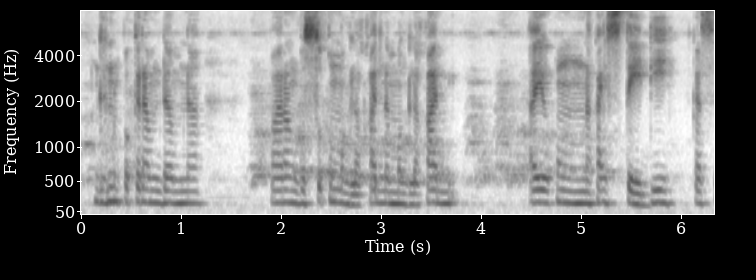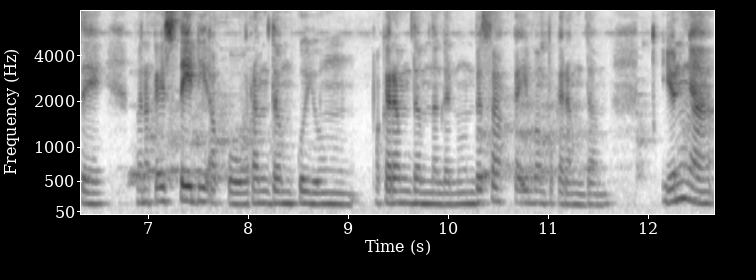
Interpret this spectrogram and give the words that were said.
ganun pakiramdam na parang gusto kong maglakad na maglakad. Ayaw kong naka-steady. Kasi, pag naka-steady ako, ramdam ko yung pakiramdam na ganun. Basta kaibang pakiramdam. Yun nga,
